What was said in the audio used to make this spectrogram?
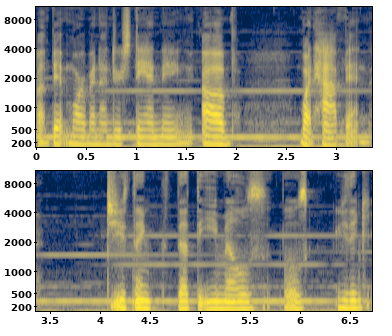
a bit more of an understanding of what happened. Do you think that the emails, those, you think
